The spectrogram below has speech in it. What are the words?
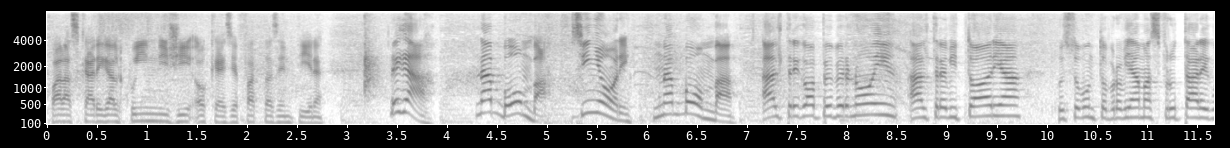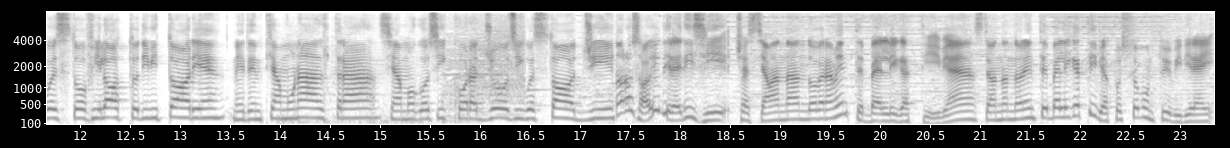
qua la scarica al 15. Ok, si è fatta sentire. Regà, una bomba. Signori, una bomba. Altre coppe per noi, altra vittoria. A questo punto proviamo a sfruttare questo filotto di vittorie? Ne tentiamo un'altra? Siamo così coraggiosi quest'oggi? Non lo so, io direi di sì. Cioè, stiamo andando veramente belli cattivi, eh? Stiamo andando veramente belli cattivi. A questo punto io vi direi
